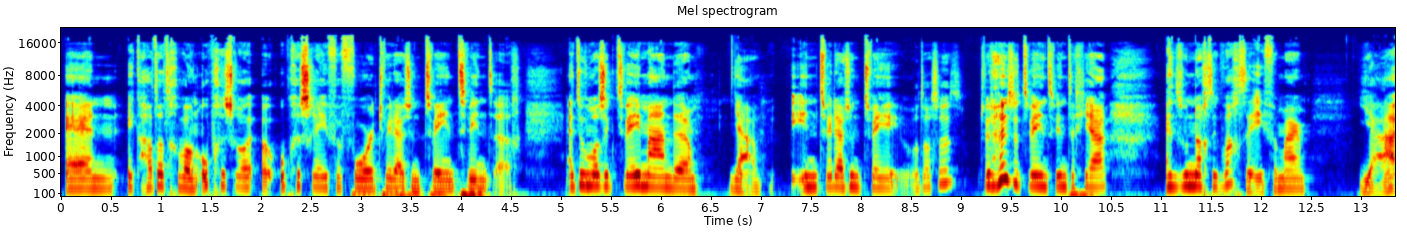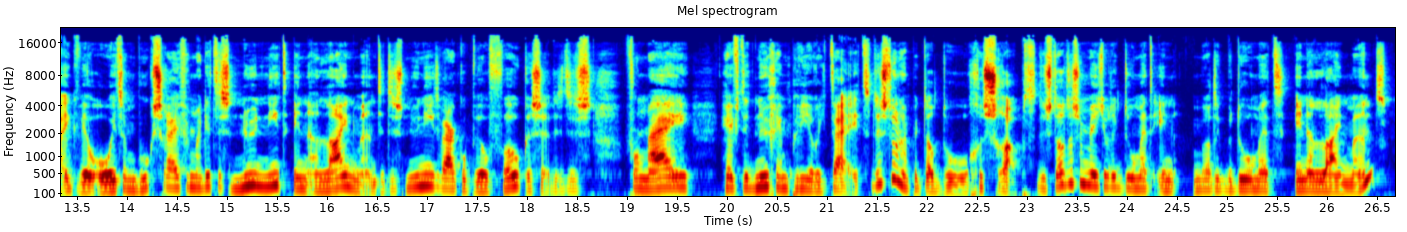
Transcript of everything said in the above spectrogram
En ik had dat gewoon opgeschreven, eh, opgeschreven voor 2022. En toen was ik twee maanden, ja, in 2002, wat was het? 2022 jaar. En toen dacht ik: Wacht even, maar ja, ik wil ooit een boek schrijven, maar dit is nu niet in alignment. Dit is nu niet waar ik op wil focussen. Dit is voor mij heeft dit nu geen prioriteit. Dus toen heb ik dat doel geschrapt. Dus dat is een beetje wat ik, doe met in, wat ik bedoel met in alignment.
